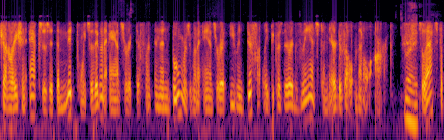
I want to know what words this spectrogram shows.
Generation X is at the midpoint, so they're going to answer it different, and then Boomers are going to answer it even differently because they're advanced in their developmental arc. Right. So that's the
